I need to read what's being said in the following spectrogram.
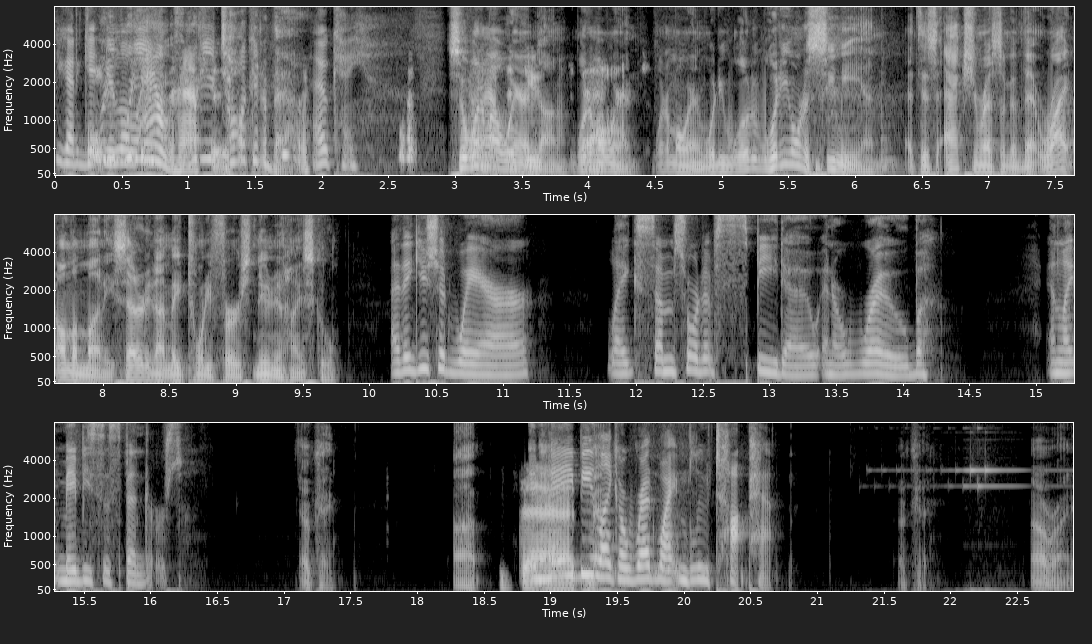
You got to get what, your little are outfit. what are you talking about? Okay. So what am I wearing, Donna? What am I wearing? What am I wearing? What do you what, what do you want to see me in at this action wrestling event right on the money, Saturday night, May 21st, Newnan high school? I think you should wear like some sort of speedo and a robe, and like maybe suspenders, Okay. And That- maybe like a red, white, and blue top hat. Okay. All right.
